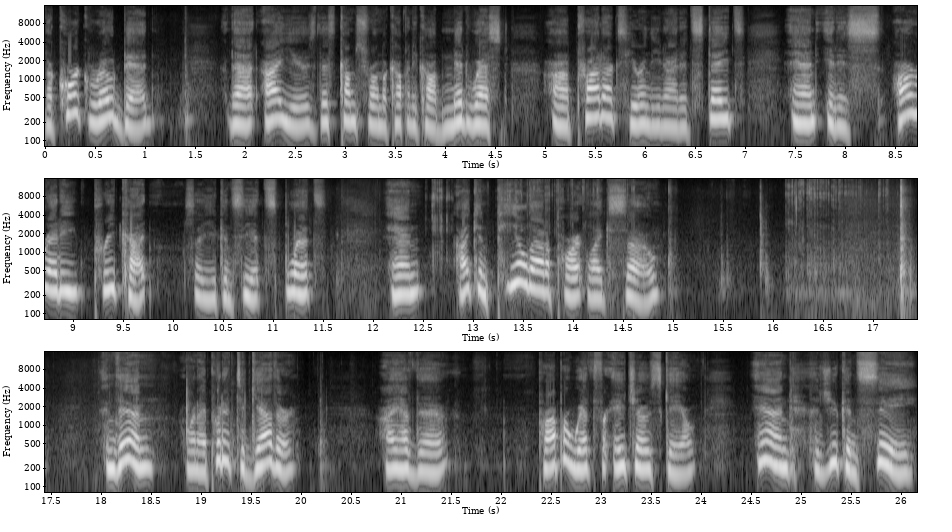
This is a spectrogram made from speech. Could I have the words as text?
the cork road bed that I use. This comes from a company called Midwest uh, products here in the United States and it is already pre-cut so you can see it splits. And I can peel that apart like so. And then when I put it together I have the proper width for HO scale and as you can see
